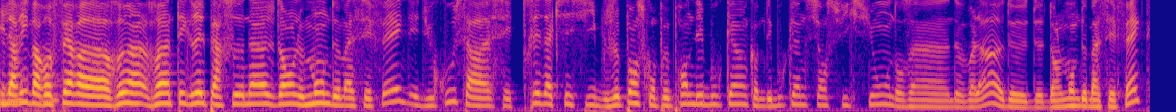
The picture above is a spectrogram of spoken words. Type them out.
il- arrive à refaire, euh, réin- réintégrer le personnage dans le monde de Mass Effect et du coup, ça, c'est très accessible. Je pense qu'on peut prendre les bouquins comme des bouquins de science-fiction dans un, de- voilà, de, de- dans le monde de Mass Effect.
